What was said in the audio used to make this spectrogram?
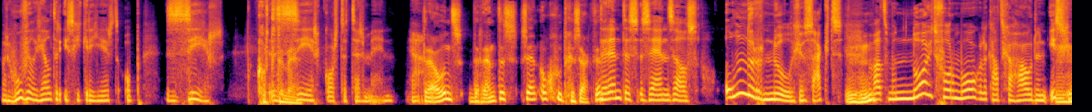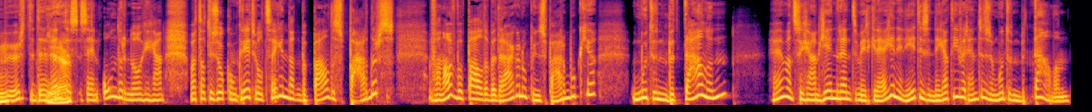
Maar hoeveel geld er is gecreëerd op zeer, Korte termijn. zeer korte termijn. Ja. Trouwens, de rentes zijn ook goed gezakt. Hè? De rentes zijn zelfs onder nul gezakt. Mhm. Wat men nooit voor mogelijk had gehouden, is gebeurd. De Ja. rentes zijn onder nul gegaan. Wat dat dus ook concreet wil zeggen dat bepaalde spaarders vanaf bepaalde bedragen op hun spaarboekje moeten betalen. Hè, want ze gaan geen rente meer krijgen. Nee, nee, het is een negatieve rente. Ze moeten betalen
